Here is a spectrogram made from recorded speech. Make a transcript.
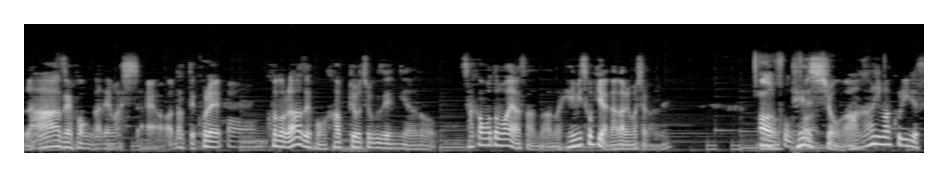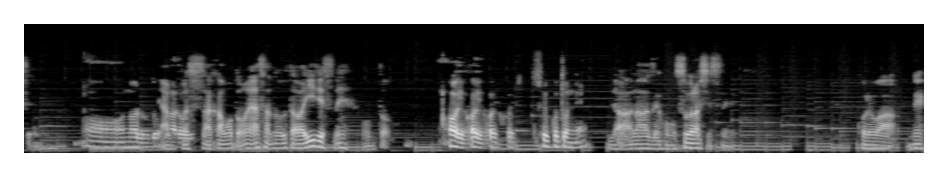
ラーゼフォンが出ましたよ。だってこれ、このラーゼフォン発表直前にあの、坂本真綾さんのあの、ヘミソフィア流れましたからね。もあそうテンション上がりまくりですよ。ああ、なるほど。やっぱ坂本真綾さんの歌はいいですね。ほんと。ど。はいはいはいはい。そういうことね。いやーラーゼン素晴らしいですね。これはね、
